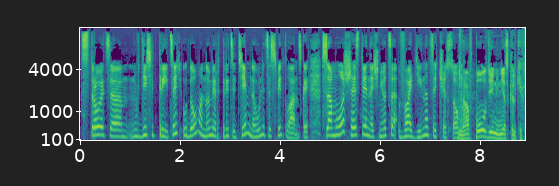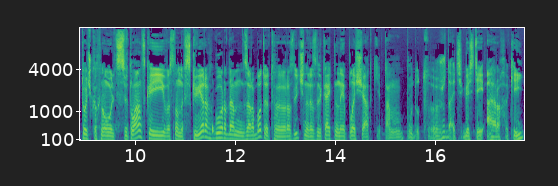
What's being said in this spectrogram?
строиться в 10.30 у дома номер 37 на улице Светланской. Само шествие начнется в 11 часов. А в полдень в нескольких точках на улице Светланской и в основных скверах города заработают э, различные развлекательные площадки. Там будут э, ждать гостей аэрохоккей,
